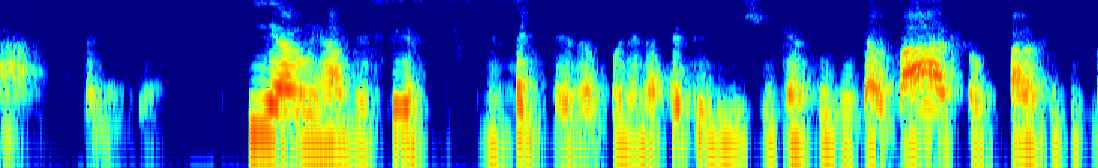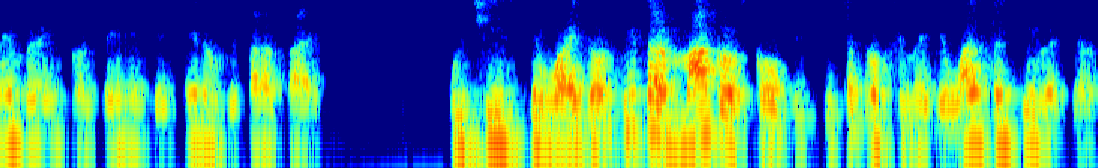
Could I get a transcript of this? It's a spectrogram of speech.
Uh. Here we have the cyst dissected and put in a petri dish. You can see these are bags of parasitic membrane containing the head of the parasite, which is the white dot. These are macroscopic, it's approximately one centimeter.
